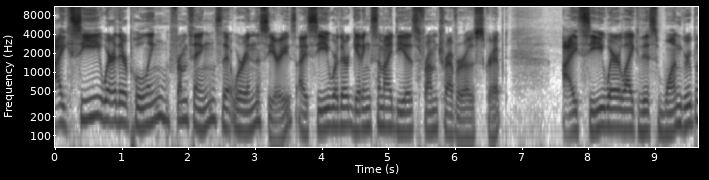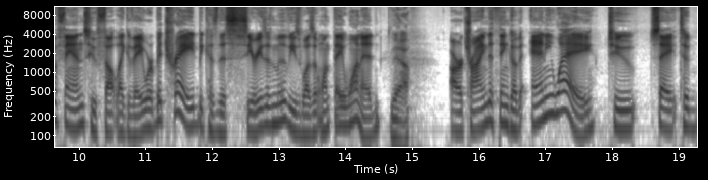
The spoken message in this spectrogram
I see where they're pulling from things that were in the series. I see where they're getting some ideas from Trevorrow's script. I see where like this one group of fans who felt like they were betrayed because this series of movies wasn't what they wanted yeah. are trying to think of any way to say to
